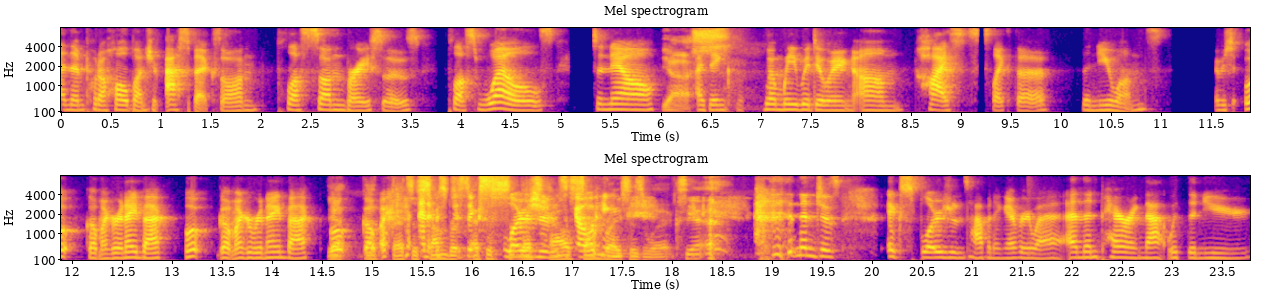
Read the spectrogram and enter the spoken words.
and then put a whole bunch of aspects on, plus Sunbracers, plus wells. So now Yes. I think when we were doing um heists, like the the new ones, it was oh got my grenade back, oh got my grenade back, Yeah, oh got that- my that's a and it was sunbra- just that's a that's how going, Sunbracers works. Yeah. and then just explosions happening everywhere, and then pairing that with the new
